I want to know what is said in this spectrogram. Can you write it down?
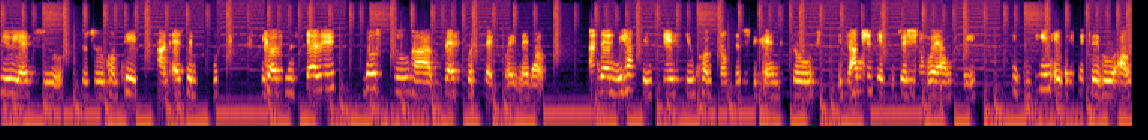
yet to, to, to compete and SM because sincerely, those two are best prospects for a medal. And then we have the race still coming up this weekend. So it's actually a situation where I say it's been a respectable outcome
